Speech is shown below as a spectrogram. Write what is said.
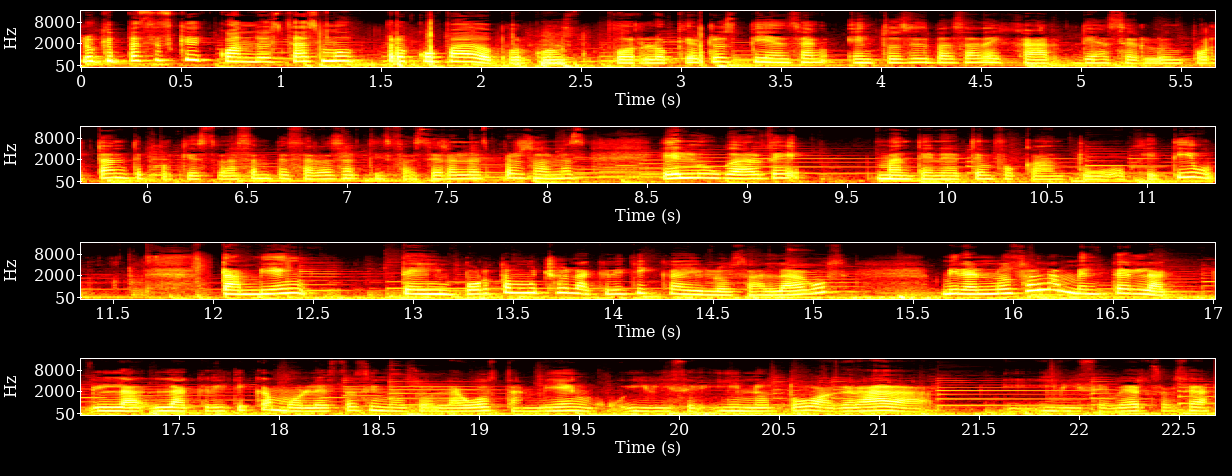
lo que pasa es que cuando estás muy preocupado por, por, lo que otros piensan, entonces vas a dejar de hacer lo importante, porque vas a empezar a satisfacer a las personas en lugar de mantenerte enfocado en tu objetivo. También te importa mucho la crítica y los halagos. Mira, no solamente la, la, crítica molesta, sino los halagos también, y, y no todo agrada y, viceversa. O sea,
